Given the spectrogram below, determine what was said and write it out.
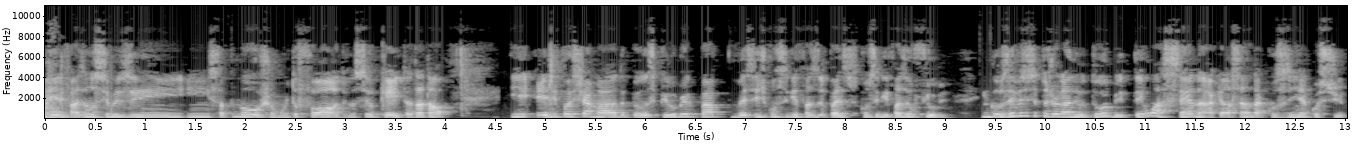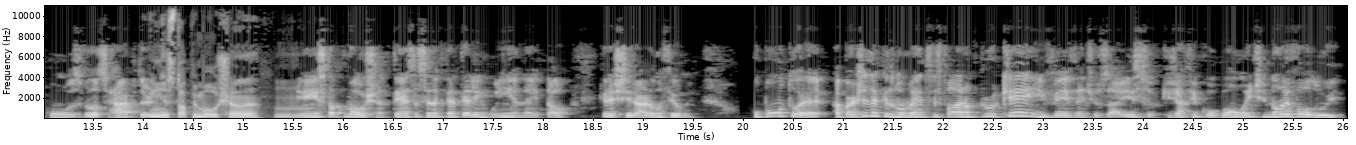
E ele fazia uns filmes em, em stop motion, muito foda, não sei o que, tal, tal, tal. E ele foi chamado pelo Spielberg pra ver se a gente conseguia fazer, pra conseguir fazer o filme. Inclusive, se tu jogar no YouTube, tem uma cena, aquela cena da cozinha com os, com os Velociraptor, Em stop motion, né? Uhum. em stop motion. Tem essa cena que tem até linguinha, né, e tal, que eles tiraram no filme. O ponto é, a partir daqueles momentos, eles falaram, por que em vez de a gente usar isso, que já ficou bom, a gente não evolui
